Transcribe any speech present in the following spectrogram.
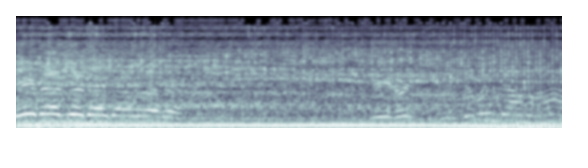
ਇਹ ਦਾ ਜੋ ਦਾ ਜਾ ਵਾ ਦੇਖ ਓਏ ਜਮਨ ਜਾਮਾ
